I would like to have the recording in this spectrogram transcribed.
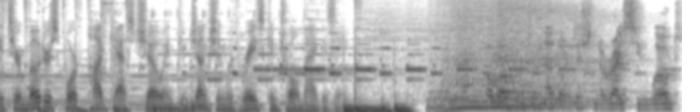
It's your motorsport podcast show in conjunction with Race Control Magazine. Well, welcome to another edition of Racing World.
